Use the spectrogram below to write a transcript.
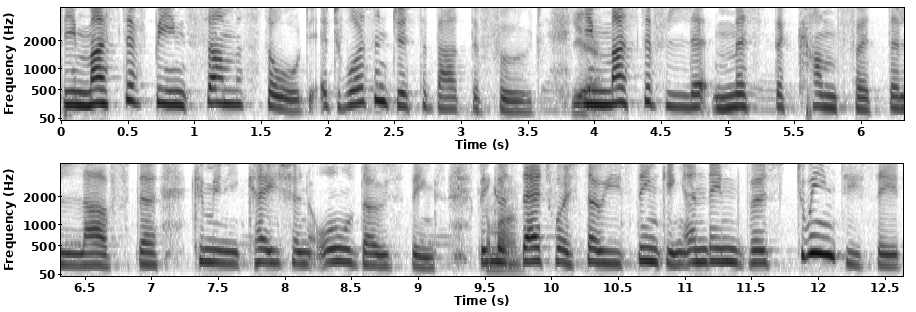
There must have been some thought. It wasn't just about the food. Yeah. He must have li- missed the comfort, the love, the communication, all those things. Because that's what, so he's thinking. And then verse 20 said,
